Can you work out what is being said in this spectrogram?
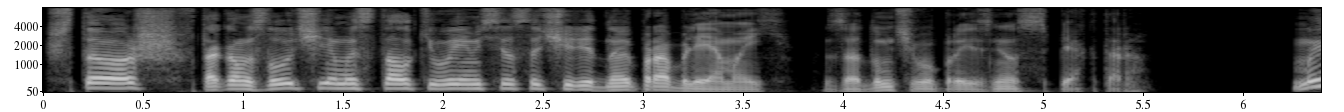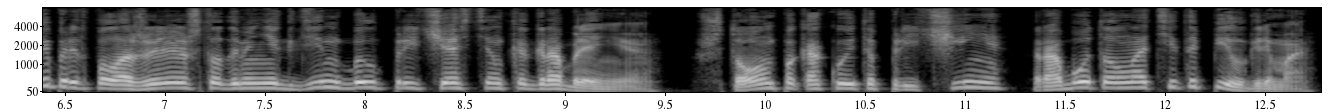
«Что ж, в таком случае мы сталкиваемся с очередной проблемой», — задумчиво произнес Спектр. «Мы предположили, что Доминик Дин был причастен к ограблению, что он по какой-то причине работал на Тита Пилгрима,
